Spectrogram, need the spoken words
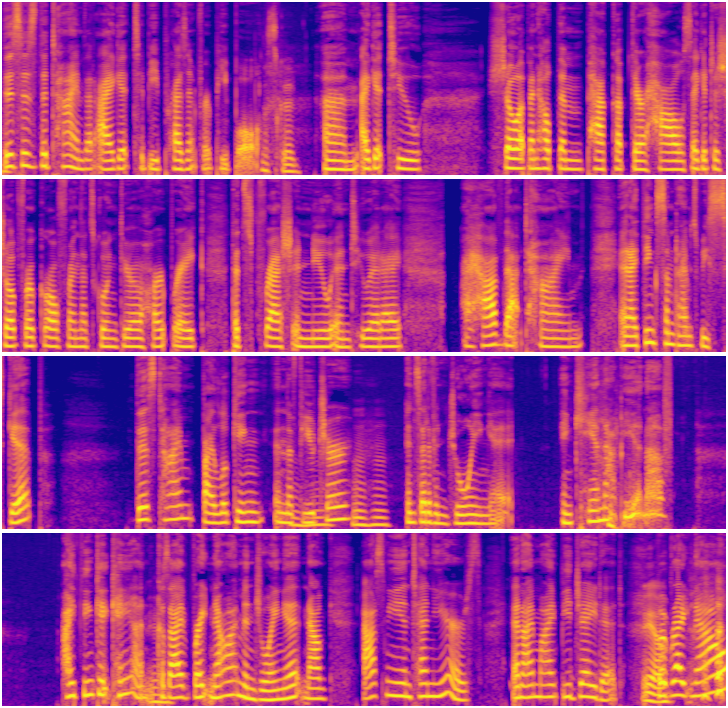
This is the time that I get to be present for people. That's good. Um, I get to show up and help them pack up their house. I get to show up for a girlfriend that's going through a heartbreak that's fresh and new into it. I I have that time. And I think sometimes we skip this time by looking in the future Mm-hmm. instead of enjoying it. And can that be enough? I think it can because I right now I'm enjoying it. Now ask me in 10 years and I might be jaded. Yeah. But right now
